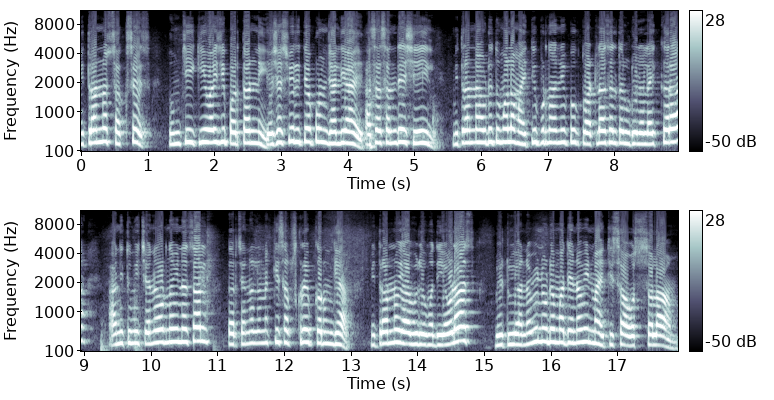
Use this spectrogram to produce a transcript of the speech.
मित्रांनो सक्सेस! तुमची केवायसी पडताळणी यशस्वीरित्या पूर्ण झाली आहे. असा संदेश येईल. मित्रांनो व्हिडिओ तुम्हाला माहितीपूर्ण आणि उपयुक्त वाटला असेल तर व्हिडिओला लाईक करा आणि तुम्ही चॅनलवर नवीन असाल तर चॅनलला नक्की सबस्क्राईब करून घ्या. मित्रांनो या व्हिडिओमध्ये एवढाच. भेटूया नवीन व्हिडिओमध्ये नवीन माहितीचा वसलाम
